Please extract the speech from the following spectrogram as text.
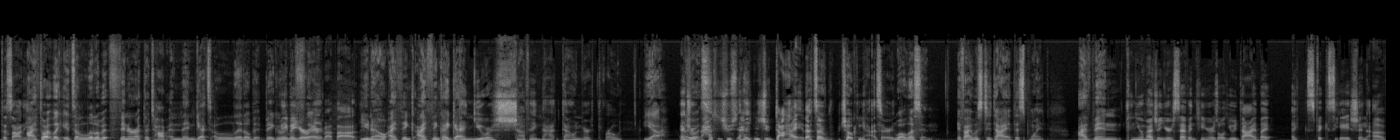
Dasani. I thought like it's a little bit thinner at the top and then gets a little bit bigger. Maybe you're flare. right about that. You know, I think I think I get. And you were shoving that down your throat, yeah, Andrew. How did you? How didn't you die? That's a choking hazard. well, listen. If I was to die at this point, I've been Can you imagine you're 17 years old, you die by asphyxiation of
